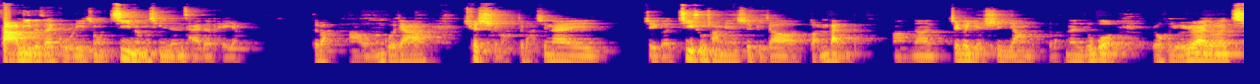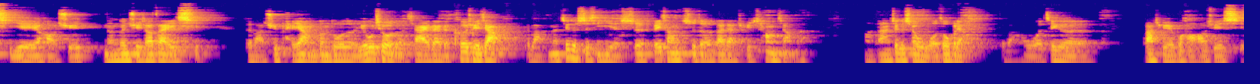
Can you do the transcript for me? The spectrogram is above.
大力的在鼓励这种技能型人才的培养，对吧？啊，我们国家确实嘛，对吧？现在这个技术上面是比较短板的。啊，那这个也是一样的，对吧？那如果有有越来越多的企业也好，学能跟学校在一起，对吧？去培养更多的优秀的下一代的科学家，对吧？那这个事情也是非常值得大家去畅想的啊。当然，这个事儿我做不了，对吧？我这个大学也不好好学习。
